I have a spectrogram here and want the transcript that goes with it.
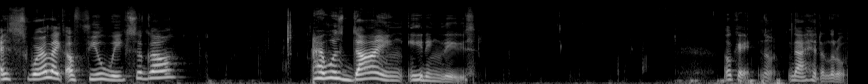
I swear, like a few weeks ago, I was dying eating these. Okay, no, that hit a little.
